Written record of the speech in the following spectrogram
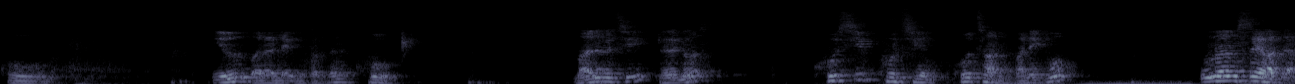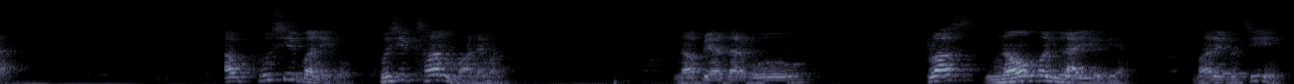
खु। इल भनेर लेख्नु पर्दैन। खु। भनेपछि हेर्नुहोस्। खुसी खुसी खुछन् भनेको उनान्सय हजार। अब खुसी भनेको खुसी छन् भने नब्बे हजार भयो। प्लस नौ पनि लाग्यो त्यहाँ। भनेपछि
